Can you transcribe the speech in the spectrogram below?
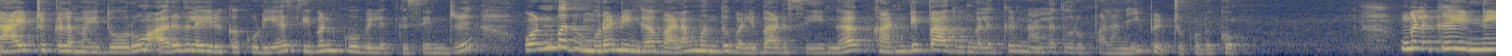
ஞாயிற்றுக்கிழமை தோறும் அருகில் இருக்கக்கூடிய சிவன் கோவிலுக்கு சென்று ஒன்பது முறை நீங்கள் வளம் வந்து வழிபாடு செய்யுங்க. கண்டிப்பாக அது உங்களுக்கு நல்லதொரு பலனை பெற்றுக் கொடுக்கும். உங்களுக்கு இனி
